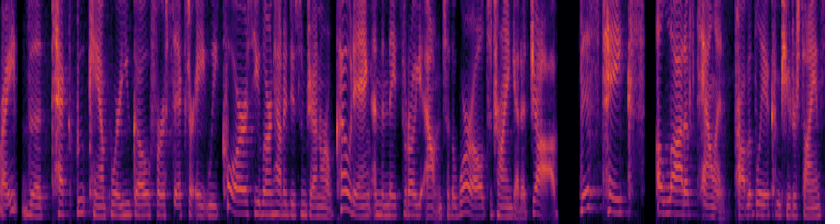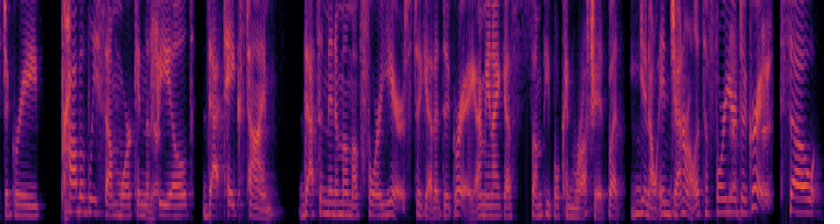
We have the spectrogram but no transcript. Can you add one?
right? The tech boot camp where you go for a six or eight week course, you learn how to do some general coding, and then they throw you out into the world to try and get a job. This takes a lot of talent, probably a computer science degree, mm-hmm. probably some work in the Yeah. field. That takes time that's a minimum of four years to get a degree. I mean, I guess some people can rush it, but you know, in general, it's a four year Yeah. degree. So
